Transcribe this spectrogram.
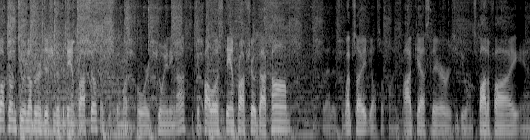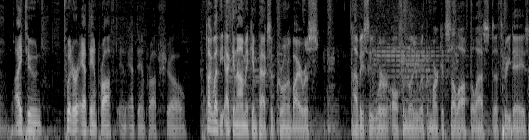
Welcome to another edition of the Dan Proft Show. Thank you so much for joining us. You can follow us, danproftshow.com. That is the website. You also find podcasts there, as you do on Spotify and iTunes, Twitter, at Dan Proft and at Dan Proft Show. Talk about the economic impacts of coronavirus. Obviously, we're all familiar with the market sell off the last uh, three days.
